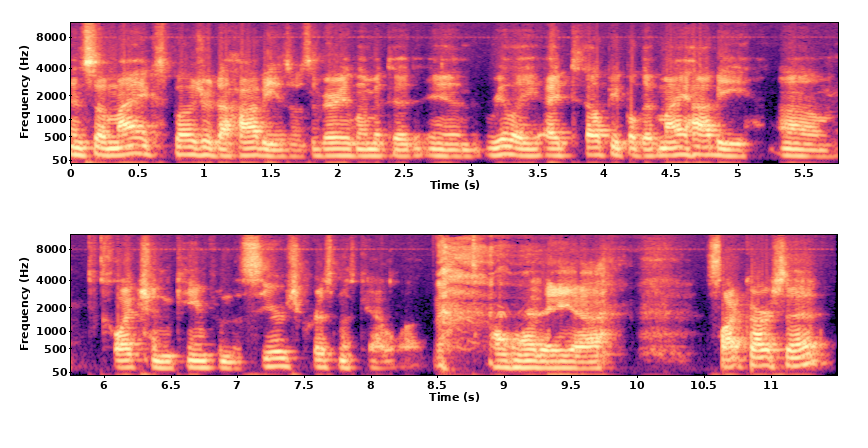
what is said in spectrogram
And so my exposure to hobbies was very limited. And really, I tell people that my hobby um, collection came from the Sears Christmas catalog. I had a uh, slot car set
